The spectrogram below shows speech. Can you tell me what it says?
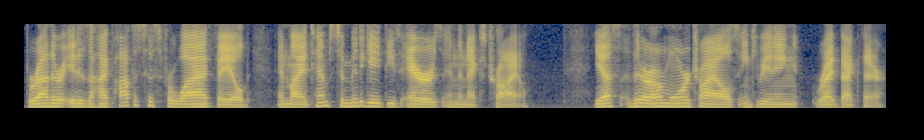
but rather it is a hypothesis for why I failed and my attempts to mitigate these errors in the next trial. Yes, there are more trials incubating right back there.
